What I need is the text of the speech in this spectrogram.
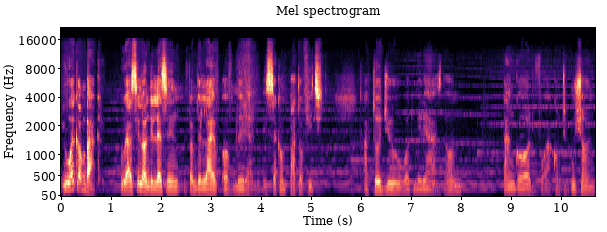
You welcome back. We are still on the lesson from the life of Miriam, the second part of it. I've told you what Miriam has done. Thank God for her contribution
